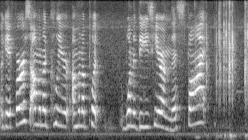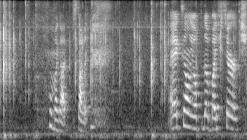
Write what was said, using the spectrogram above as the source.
Okay, first I'm going to clear, I'm going to put one of these here on this spot. Oh my god, stop it. I accidentally opened up my search.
